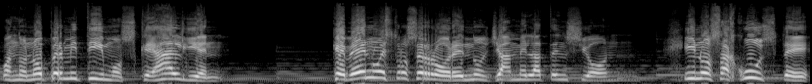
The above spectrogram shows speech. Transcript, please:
cuando no permitimos que alguien que ve nuestros errores nos llame la atención y nos ajuste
